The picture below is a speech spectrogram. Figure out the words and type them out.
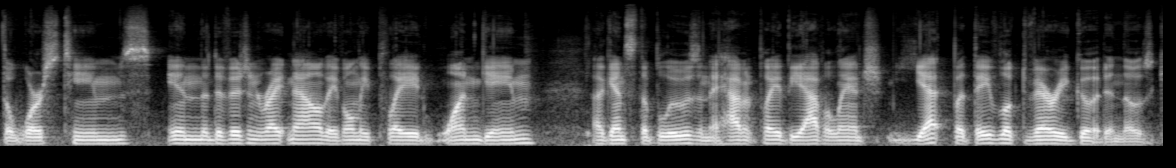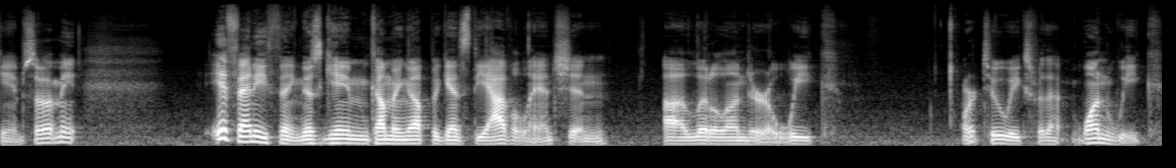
the worst teams in the division right now. They've only played one game against the Blues and they haven't played the Avalanche yet, but they've looked very good in those games. So, I mean, if anything, this game coming up against the Avalanche in a little under a week or two weeks for that, one week,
